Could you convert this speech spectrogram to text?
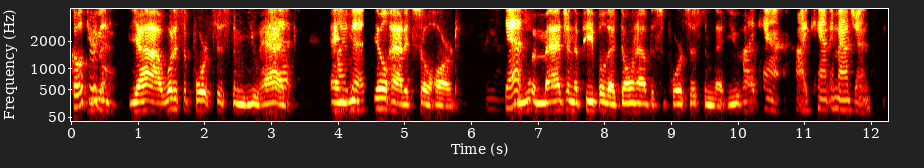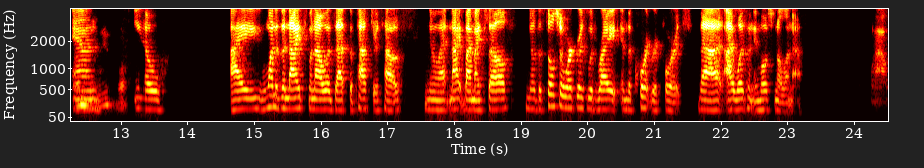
go through you- this. Yeah, what a support system you had, Yes, and I you did. still had it so hard. Yeah. yes. Can you imagine the people that don't have the support system that you had? I can't. I can't imagine. And you know, I one of the nights when I was at the pastor's house, you know, at night by myself, you know, the social workers would write in the court reports that I wasn't emotional enough Wow.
